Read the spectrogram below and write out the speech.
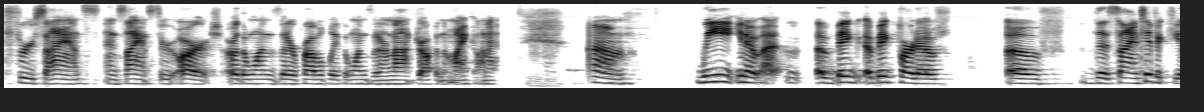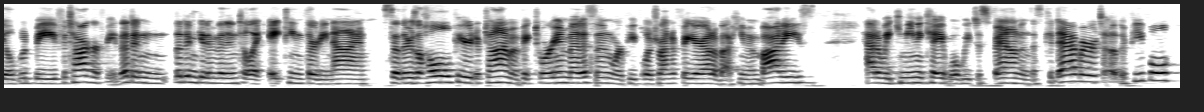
through science and science through art are the ones that are probably the ones that are not dropping the mic on it. Mm-hmm. Um, we, you know, a, a, big a big part of of the scientific field would be photography. That didn't that didn't get invented until like 1839. So there's a whole period of time of Victorian medicine where people are trying to figure out about human bodies how do we communicate what we just found in this cadaver to other people?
